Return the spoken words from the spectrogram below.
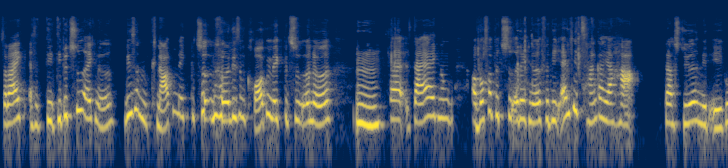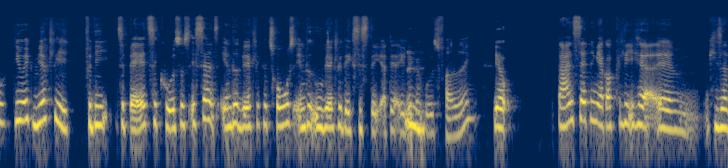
Så der er ikke, altså, de, de betyder ikke noget. Ligesom knappen ikke betyder noget, ligesom kroppen ikke betyder noget. mm, Der, der er ikke nogen... Og hvorfor betyder det ikke noget? Fordi alle de tanker, jeg har, der er styret af mit ego, de er jo ikke virkelige. Fordi tilbage til kursets essens, intet virkelig kan troes, intet uvirkeligt eksisterer, der i ligger Mm. Guds fred. Ikke? jo, Der er en sætning, jeg godt kan lide her, øh, Kisa,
